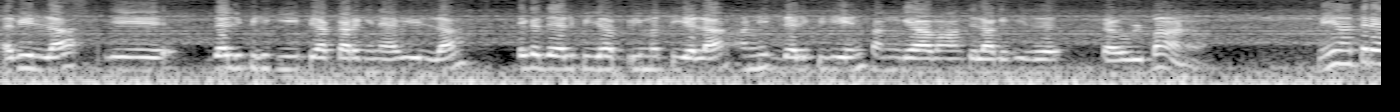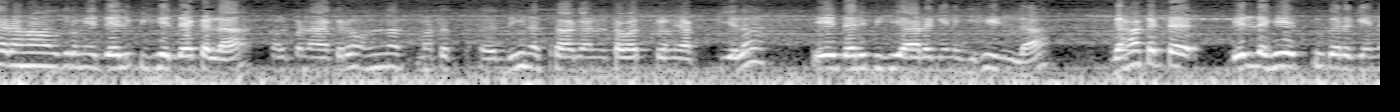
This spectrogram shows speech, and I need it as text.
ඇවිල්ලා ඒ දැලිපිහි කීපයක් අරගෙන ඇවිල්ලා ඒක දැලිපිහ බිම තියලා අනිත් දැලිපිහෙන් සංඝයා වහන්සේලාගේ හිස රැවුල් බානවා. මේ අතරේ අර හාමුදුරුවෝ මේ දැලිපිහ දැකලා කල්පනා කර ඔන්න මට දීනසා ගන්න තවත් ක්‍රමයක් කියලා ඒ දැලිපිහ අරගෙන ගිහිල්ලා ගහකට බෙල්ල හේතු කරගෙන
